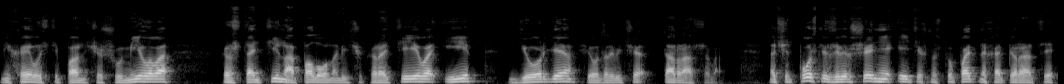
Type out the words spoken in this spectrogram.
Михаила Степановича Шумилова, Константина Аполлоновича Каратеева и Георгия Федоровича Тарасова. Значит, после завершения этих наступательных операций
